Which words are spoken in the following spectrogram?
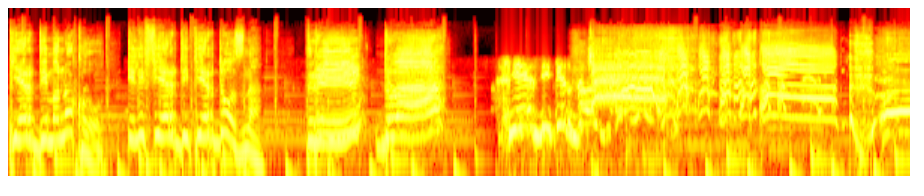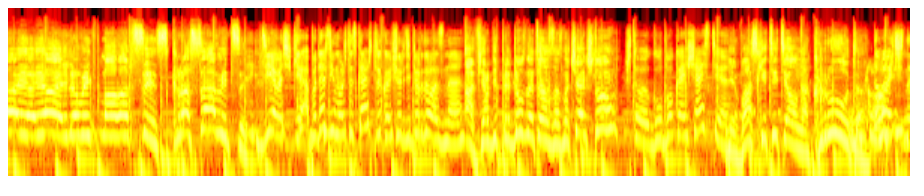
Пердимонокл или фердипердозна? Три, два... Ферди пердон. Ой-ой-ой, ну вы молодцы, с- красавицы! Девочки, а подожди, может ты скажешь, что такое фердипердозна? А фердипердозна это означает что? Что, глубокое счастье? Не, восхитительно, круто! Точно.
